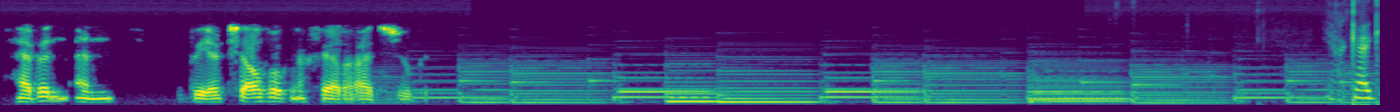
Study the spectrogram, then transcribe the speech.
hebben en probeer ik zelf ook nog verder uit te zoeken. Kijk,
